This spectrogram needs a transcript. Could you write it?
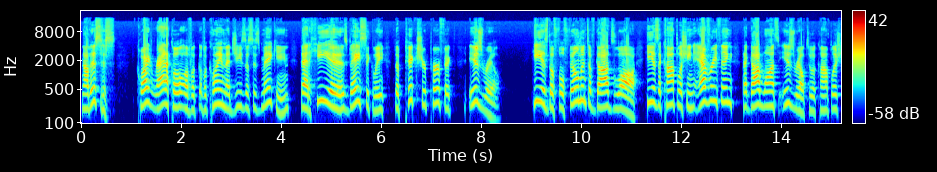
Now, this is quite radical of a, of a claim that Jesus is making that he is basically the picture perfect Israel. He is the fulfillment of God's law. He is accomplishing everything that God wants Israel to accomplish,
